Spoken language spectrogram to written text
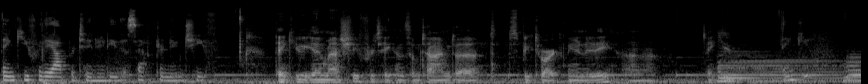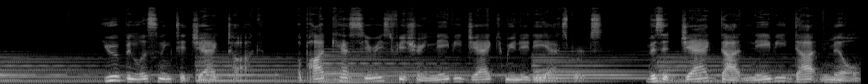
thank you for the opportunity this afternoon, Chief. Thank you again, Master Chief, for taking some time to, to speak to our community. Uh, thank you. Thank you. You have been listening to JAG Talk, a podcast series featuring Navy JAG community experts. Visit jag.navy.mil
